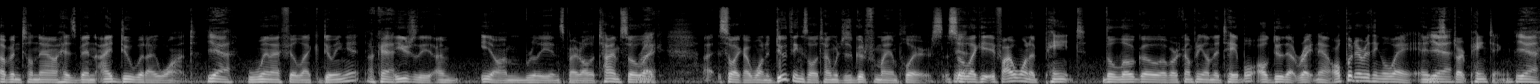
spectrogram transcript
up until now has been I do what I want Yeah. when I feel like doing it. Okay. Usually, I'm you know I'm really inspired all the time. So Right. like, uh, so like I want to do things all the time, which is good for my employers. So Yeah. like, if I want to paint the logo of our company on the table, I'll do that right now. I'll put everything away and just Yeah. start painting. Yeah.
